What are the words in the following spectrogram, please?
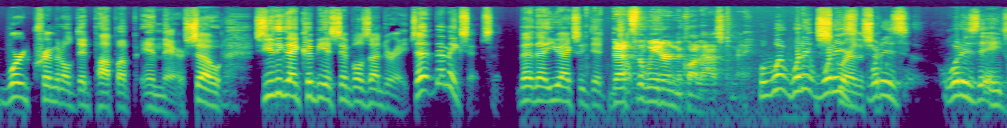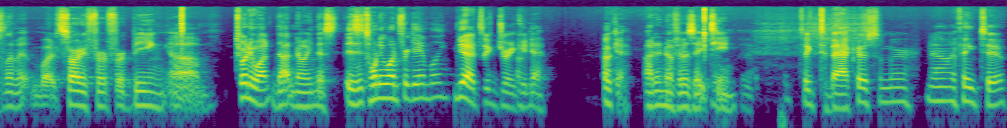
word criminal did pop up in there. So, so you think that could be as simple as underage? That, that makes sense. That, that you actually did. That's the leader in the clubhouse to me. But what what what, what is, what is, what is the age limit? What- Sorry for for being um 21. not knowing this. Is it 21 for gambling? Yeah, it's like drinking. Okay. Okay. I didn't know if it was 18. It's like tobacco somewhere now, I think too.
